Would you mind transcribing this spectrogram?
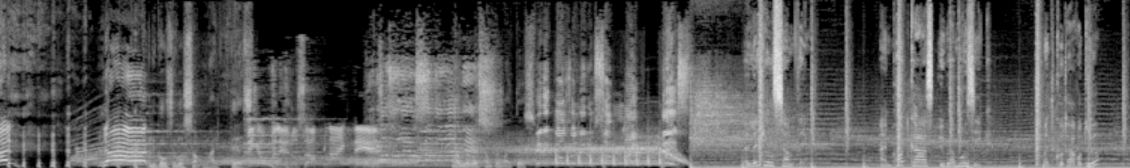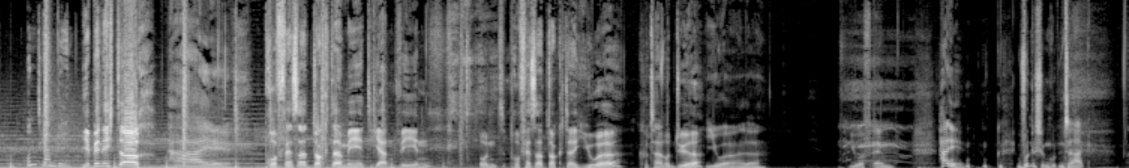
Jan. And it goes a little something like this. It goes a little something like this. A little something like this. And it goes a little something like this. A Little Something. Ein Podcast über Musik. Mit Kotaro Dürr und Jan Wehn. Hier bin ich doch. Hi. Professor Dr. Med Jan Wehn und Professor Dr. Jur Kotaro Dürr. Jur, Alter. UFM. Hi. Wunderschönen guten Tag.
